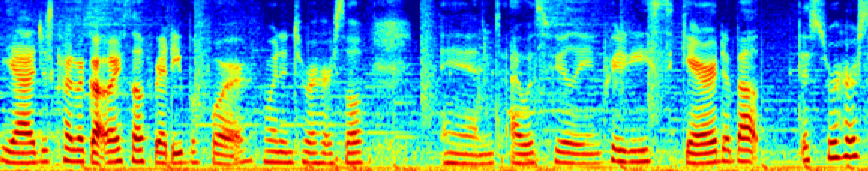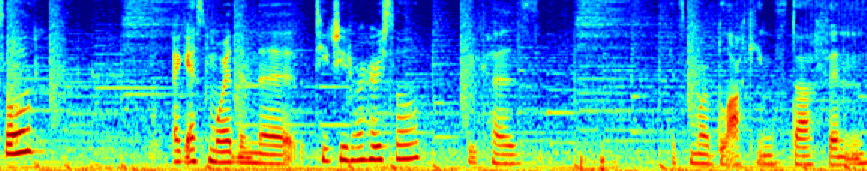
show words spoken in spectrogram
Yeah, I just kind of got myself ready before I went into rehearsal. And I was feeling pretty scared about this rehearsal. I guess more than the teaching rehearsal because it's more blocking stuff and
